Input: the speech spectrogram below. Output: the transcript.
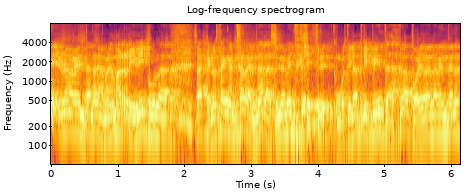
en una ventana de la manera más ridícula sabes que no está enganchada en nada simplemente que como tiene la tripita apoyada en la ventana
